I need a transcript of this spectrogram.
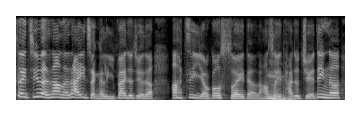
所以基本上呢，他一整个礼拜就觉得啊自己有够衰的，然后所以他就决定呢，嗯、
